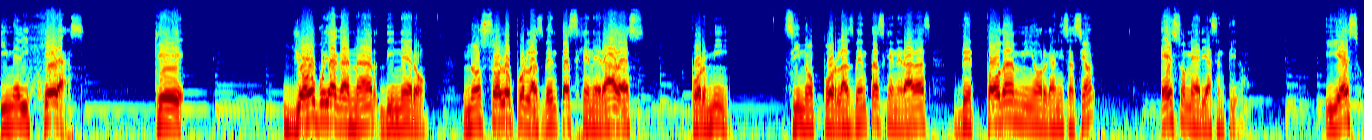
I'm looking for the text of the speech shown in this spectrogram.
y me dijeras que yo voy a ganar dinero no solo por las ventas generadas por mí, sino por las ventas generadas de toda mi organización, eso me haría sentido. Y eso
